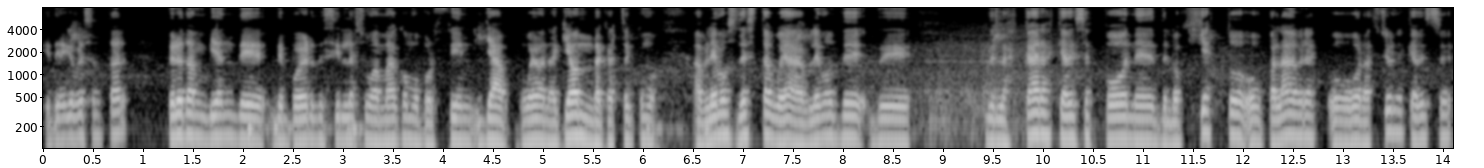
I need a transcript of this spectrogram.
que tiene que presentar, pero también de, de poder decirle a su mamá como por fin, ya, huevona, ¿qué onda? ¿Cachai? Como, hablemos de esta weá, hablemos de, de, de las caras que a veces pone, de los gestos o palabras o oraciones que a veces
